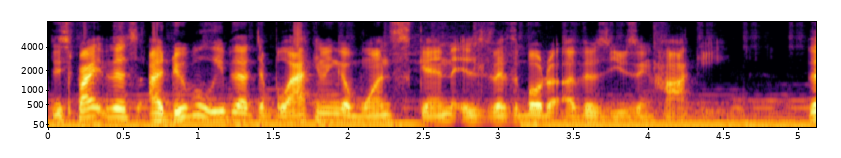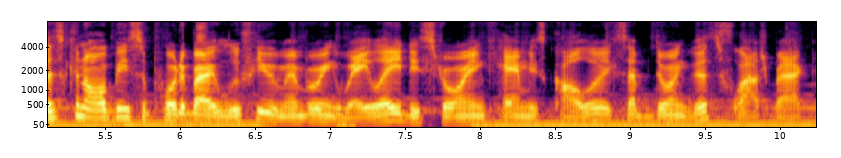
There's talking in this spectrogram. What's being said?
Despite this, I do believe that the blackening of one's skin is visible to others using Haki. This can all be supported by Luffy remembering Rayleigh destroying Camie's collar, except during this flashback,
